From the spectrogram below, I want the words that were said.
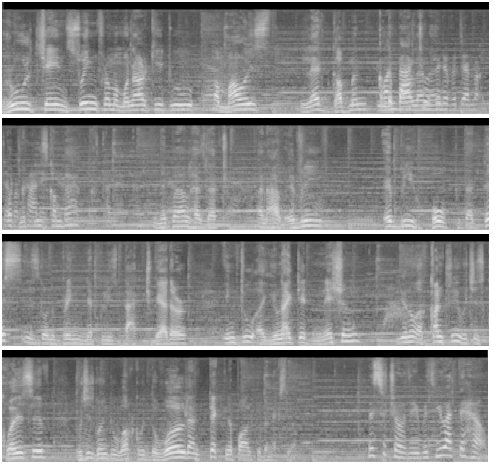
rule change, swing from a monarchy to Yeah. a Maoist-led government in Gone the back to a bit of a demo- but democratic. Nepalese come yeah. back. Nepal has that, and I have every every hope that this is going to bring Nepalese back together into a united nation. You know, a country which is cohesive, which is going to work with the world and take Nepal to the next level. Mr. Chaudhary, with you at the helm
